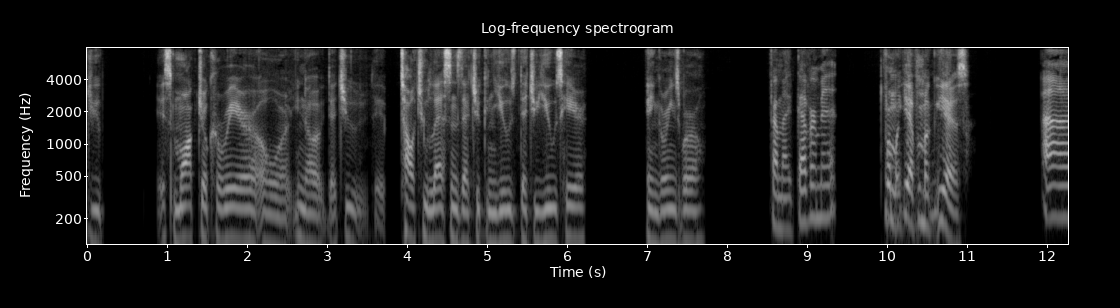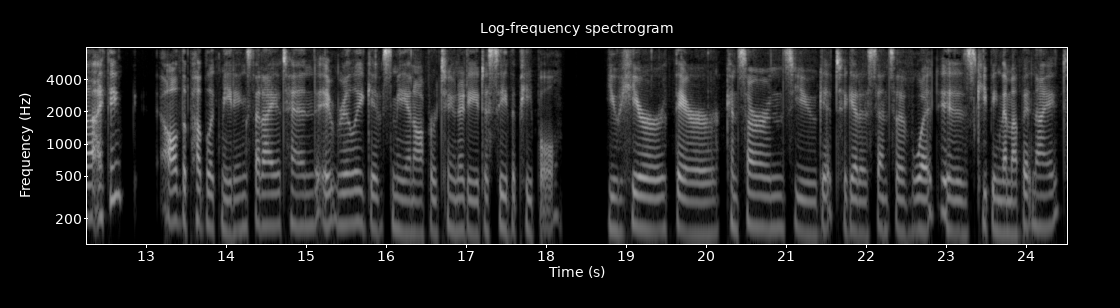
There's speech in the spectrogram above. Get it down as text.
you it's marked your career, or you know that you taught you lessons that you can use that you use here in Greensboro from a government? From a, yeah, from a yes. Uh, I think all the public meetings that I attend, it really gives me an opportunity to see the people. You hear their concerns, you get to get a sense of what is keeping them up at night,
